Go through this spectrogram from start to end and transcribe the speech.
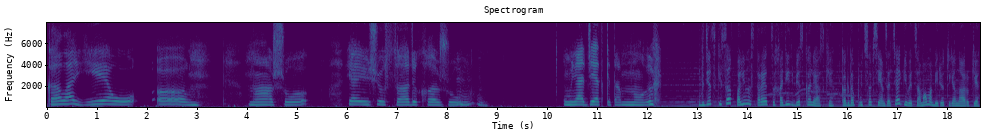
Каваеу, э, Машу. Я еще в садик хожу. Mm-hmm. У меня детки там много. В детский сад Полина старается ходить без коляски. Когда путь совсем затягивается, мама берет ее на руки.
